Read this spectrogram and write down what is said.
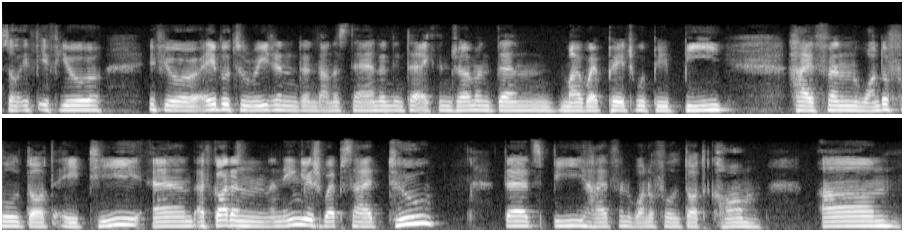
So if if you if you're able to read and, and understand and interact in German, then my webpage would be b wonderful.at and I've got an, an English website too. That's b hyphen wonderful.com. Um,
